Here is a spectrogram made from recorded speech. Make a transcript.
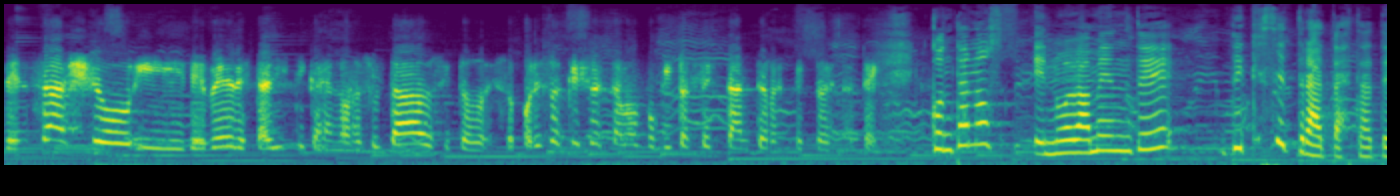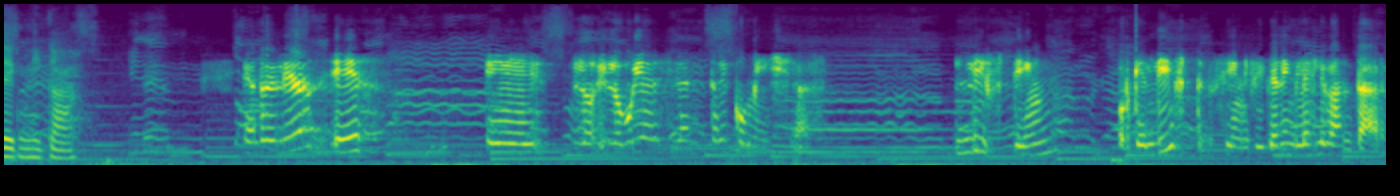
de ensayo y de ver estadísticas en los resultados y todo eso. Por eso es que yo estaba un poquito expectante respecto a esta técnica. Contanos eh, nuevamente, ¿de qué se trata esta técnica? Es, eh, lo, voy a decir entre comillas, lifting, porque lift significa en inglés levantar.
